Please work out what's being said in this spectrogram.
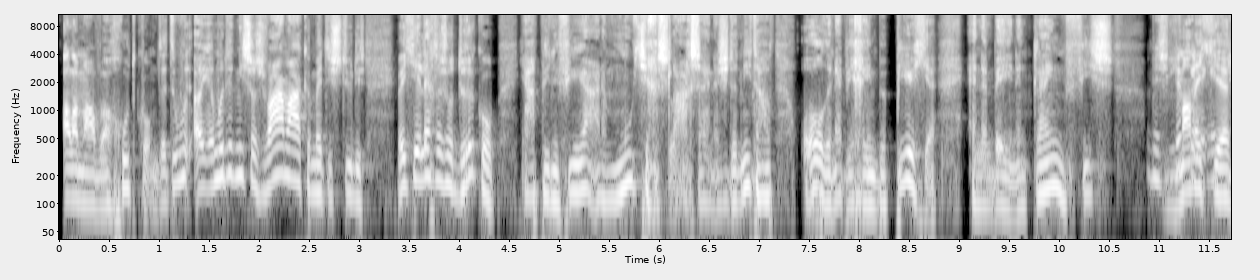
allemaal wel goed komt. Het, moet- je moet het niet zo zwaar maken met die studies. Weet je, je legt er zo druk op. Ja, binnen vier jaar dan moet je geslaagd zijn. Als je dat niet haalt, oh, dan heb je geen papiertje. En dan ben je een klein vies mannetje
